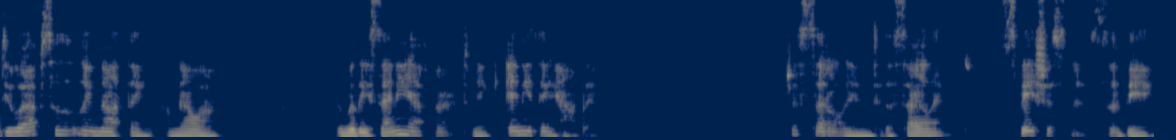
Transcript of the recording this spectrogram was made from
Do absolutely nothing from now on and release any effort to make anything happen. Just settle into the silent spaciousness of being.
